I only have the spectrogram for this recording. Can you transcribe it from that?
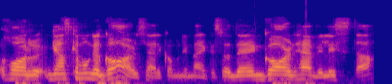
har ganska många guards här kommer ni märka. Så det är en guard-heavy lista.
